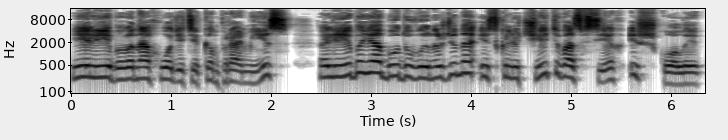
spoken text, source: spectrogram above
И либо вы находите компромисс, либо я буду вынуждена исключить вас всех из школы».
